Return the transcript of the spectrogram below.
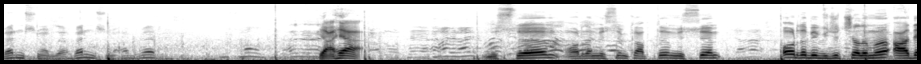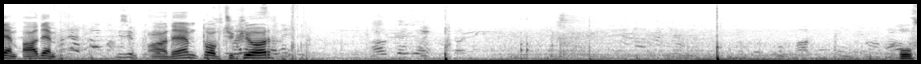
Ver Müslüm abi daha. Ver Müslüm abi ver. Yahya. Müslüm. Orada Müslüm kaptı. Müslüm. Orada bir vücut çalımı. Adem. Adem. Adem top çıkıyor. Of.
